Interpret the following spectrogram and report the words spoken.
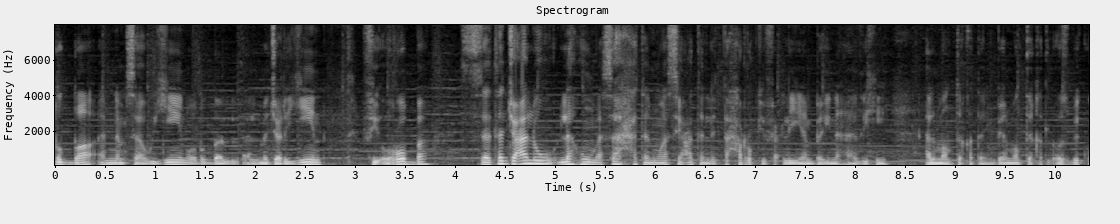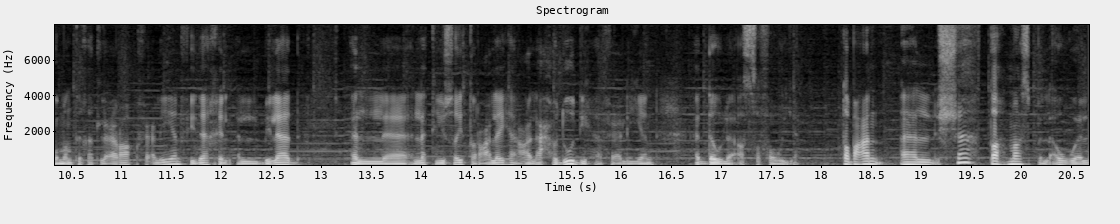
ضد النمساويين وضد المجريين في أوروبا ستجعل له مساحة واسعة للتحرك فعليا بين هذه المنطقتين بين منطقة الأوزبك ومنطقة العراق فعليا في داخل البلاد التي يسيطر عليها على حدودها فعليا الدولة الصفوية طبعا الشاه طهماسب الأول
